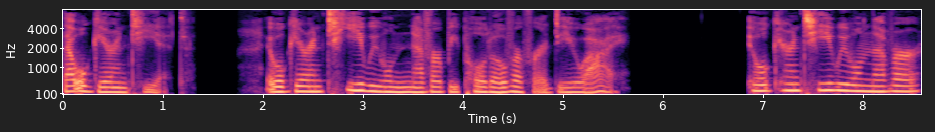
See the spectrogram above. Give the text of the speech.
That will guarantee it. It will guarantee we will never be pulled over for a DUI. It will guarantee we will never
